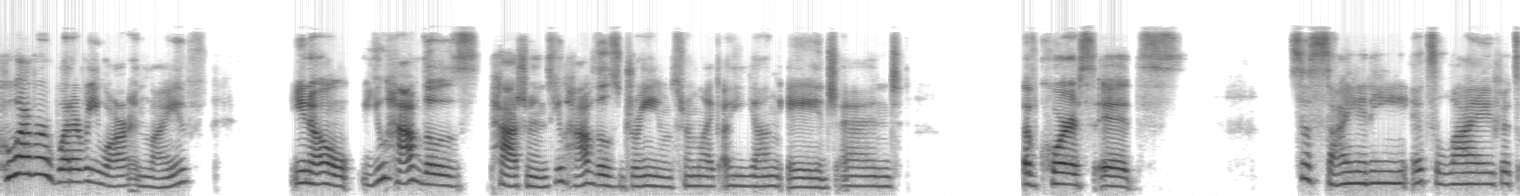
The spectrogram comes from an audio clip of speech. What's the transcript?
whoever, whatever you are in life, you know, you have those passions, you have those dreams from like a young age. And of course, it's society, it's life, it's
